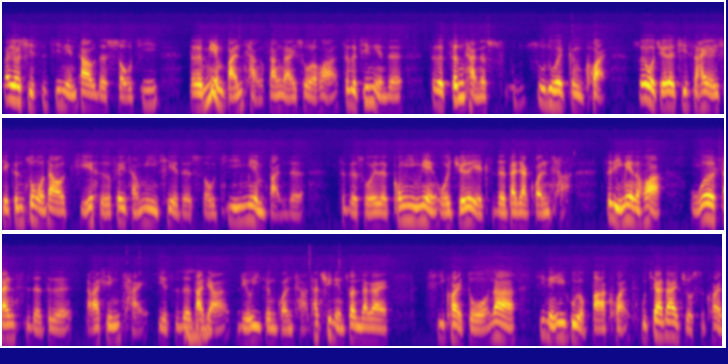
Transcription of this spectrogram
那尤其是今年大陆的手机。的面板厂商来说的话，这个今年的这个增产的速速度会更快，所以我觉得其实还有一些跟中国大陆结合非常密切的手机面板的这个所谓的供应链，我觉得也值得大家观察。这里面的话，五二三四的这个达新材也值得大家留意跟观察。它去年赚大概七块多，那今年预估有八块，股价大概九十块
